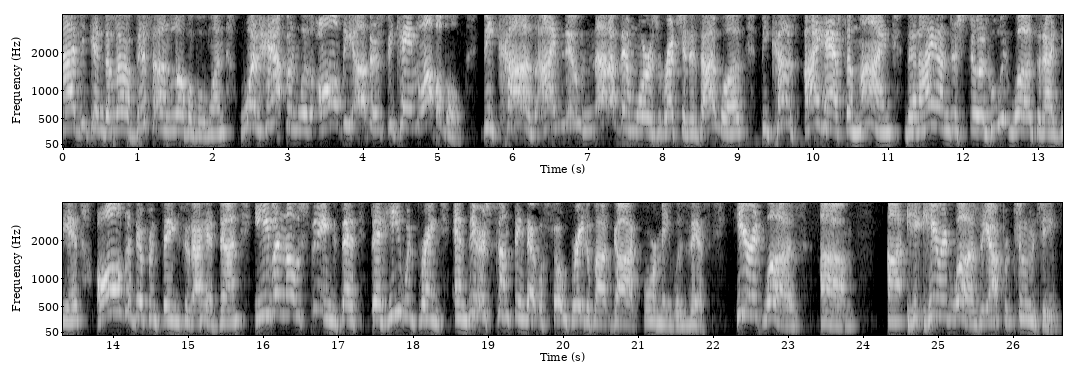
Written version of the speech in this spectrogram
I began to love this unlovable one, what happened was all the others became lovable because I knew none of them were as wretched as I was because I had the mind that I understood who it was that I did, all the different things that I had done, even those things that, that he would bring. And there's something that was so great about God for me was this. Here it was, um, uh, here it was, the opportunity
